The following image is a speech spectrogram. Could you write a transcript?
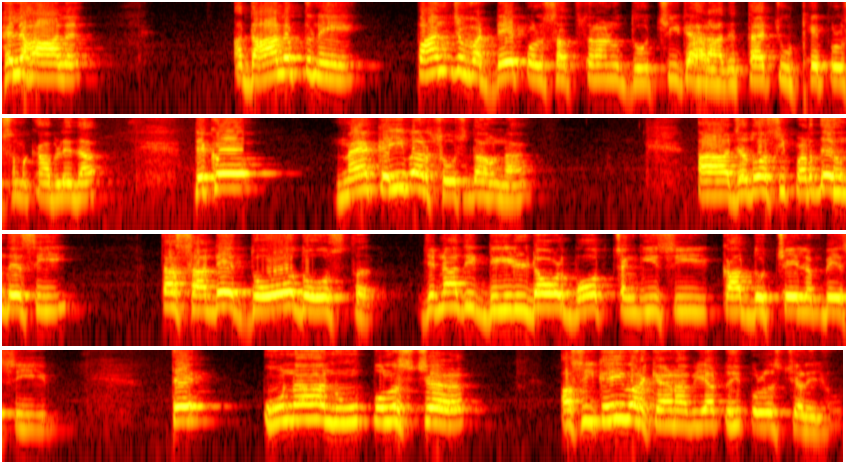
ਫਿਲਹਾਲ ਅਦਾਲਤ ਨੇ ਪੰਜ ਵੱਡੇ ਪੁਲਿਸ ਅਫਸਰਾਂ ਨੂੰ ਦੋਸ਼ੀ ਠਹਿਰਾ ਦਿੱਤਾ ਝੂਠੇ ਪੁਲਿਸ ਮੁਕਾਬਲੇ ਦਾ। ਦੇਖੋ, ਮੈਂ ਕਈ ਵਾਰ ਸੋਚਦਾ ਹੁੰਨਾ, ਆ ਜਦੋਂ ਅਸੀਂ ਪੜ੍ਹਦੇ ਹੁੰਦੇ ਸੀ ਤਾਂ ਸਾਡੇ ਦੋ ਦੋਸਤ, ਜਿਨ੍ਹਾਂ ਦੀ ਡੀਲ ਡੋਲ ਬਹੁਤ ਚੰਗੀ ਸੀ, ਕੱਦ ਉੱਚੇ ਲੰਬੇ ਸੀ, ਤੇ ਉਹਨਾਂ ਨੂੰ ਪੁਲਿਸ 'ਚ ਅਸੀਂ ਕਈ ਵਾਰ ਕਹਿਣਾ ਵੀ ਯਾਰ ਤੁਸੀਂ ਪੁਲਿਸ ਚਲੇ ਜਾਓ।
